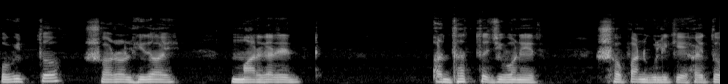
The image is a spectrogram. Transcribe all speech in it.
পবিত্র, সরল হৃদয় মার্গারেট অধ্যাত্ম জীবনের সোপানগুলিকে হয়তো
